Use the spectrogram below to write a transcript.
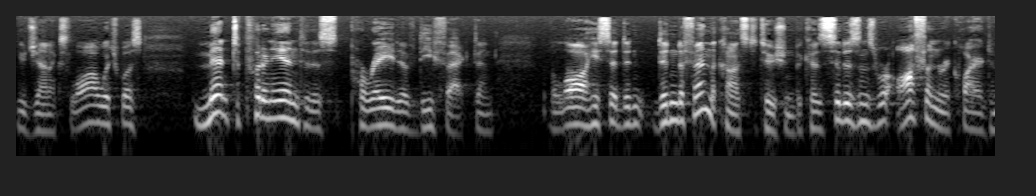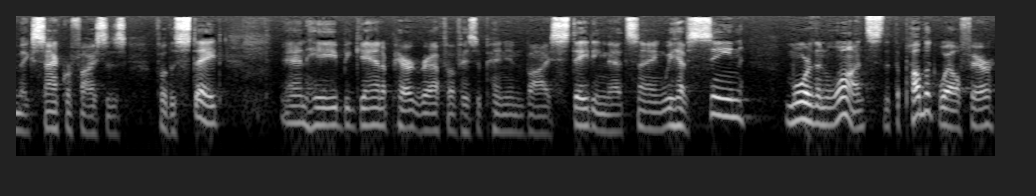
eugenics law, which was meant to put an end to this parade of defect. And the law, he said, didn't, didn't defend the Constitution because citizens were often required to make sacrifices for the state. And he began a paragraph of his opinion by stating that, saying, We have seen more than once that the public welfare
